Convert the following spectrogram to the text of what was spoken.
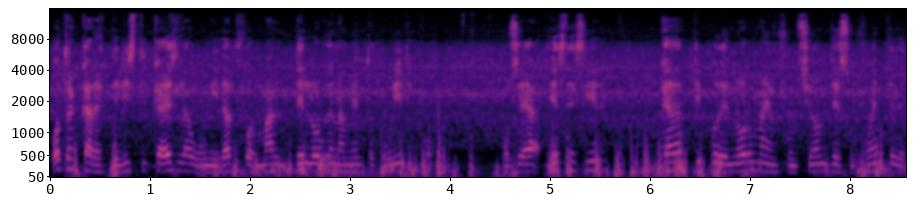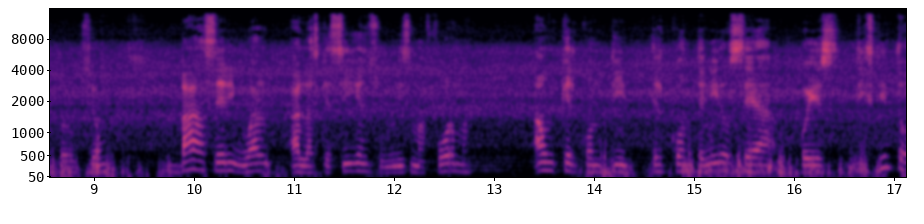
Otra característica es la unidad formal del ordenamiento jurídico, o sea, es decir, cada tipo de norma en función de su fuente de producción va a ser igual a las que siguen su misma forma, aunque el, el contenido sea pues distinto.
